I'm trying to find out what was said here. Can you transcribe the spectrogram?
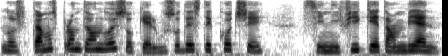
nos estamos planteando eso, que el uso de este coche signifique también,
